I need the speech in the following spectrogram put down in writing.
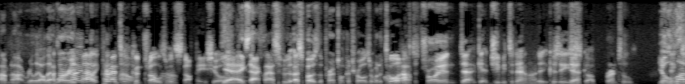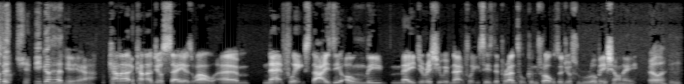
I'm not really all that worried. know. well, like parental now. Controls would stop it, sure. Yeah, exactly. I suppose, I suppose the parental controls are what it's all I'll about. have to try and de- get Jimmy to download it because he's Yeah. got a parental. You'll love it, Jimmy. Go ahead. Yeah. Can I can I just say as well, um, Netflix, that is the only major issue with Netflix is the parental controls are just rubbish on it. Really?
